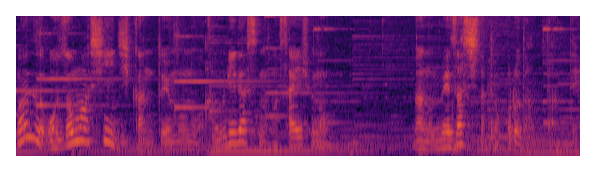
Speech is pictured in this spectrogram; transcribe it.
まずおぞましい時間というものをあぶり出すのが最初のあの目指したところだったんで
